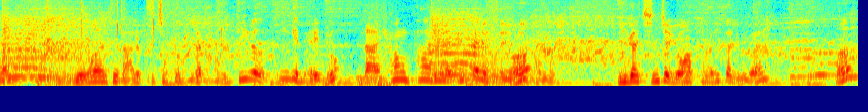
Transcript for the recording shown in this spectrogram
야, 용아한테 나를 붙잡고 네가 나를 뛰가 핑계 내줘? 나 형 팔을 헷갈렸어요 어? 형 팔로 네가 진짜 용아 팔로 헷갈린 거야? 어?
